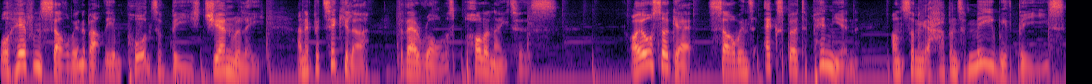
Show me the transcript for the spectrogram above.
We'll hear from Selwyn about the importance of bees generally, and in particular for their role as pollinators. I also get Selwyn's expert opinion on something that happened to me with bees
